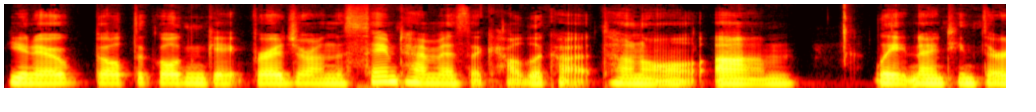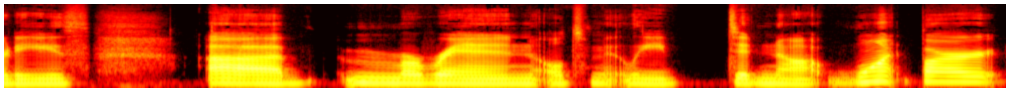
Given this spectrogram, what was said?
you know, built the Golden Gate Bridge around the same time as the Caldecott Tunnel, um, late 1930s. Uh, Marin ultimately did not want BART.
